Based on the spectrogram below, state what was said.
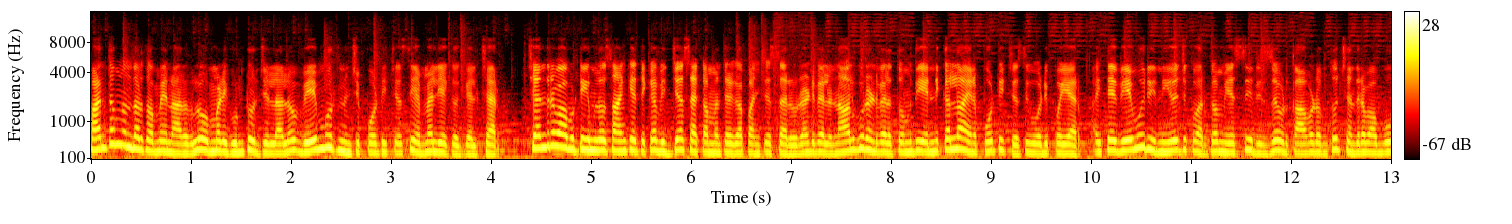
పంతొమ్మిది వందల తొంభై నాలుగులో ఉమ్మడి గుంటూరు జిల్లాలో వేమూరు నుంచి పోటీ చేసి ఎమ్మెల్యేగా గెలిచారు. చంద్రబాబు టీంలో సాంకేతిక విద్యాశాఖ మంత్రిగా పనిచేశారు. రెండు వేల నాలుగు రెండు వేల తొమ్మిది ఎన్నికల్లో ఆయన పోటీ చేసి ఓడిపోయారు. అయితే వేమూరి నియోజకవర్గం ఎస్సీ రిజర్వ్డ్ కావడంతో చంద్రబాబు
